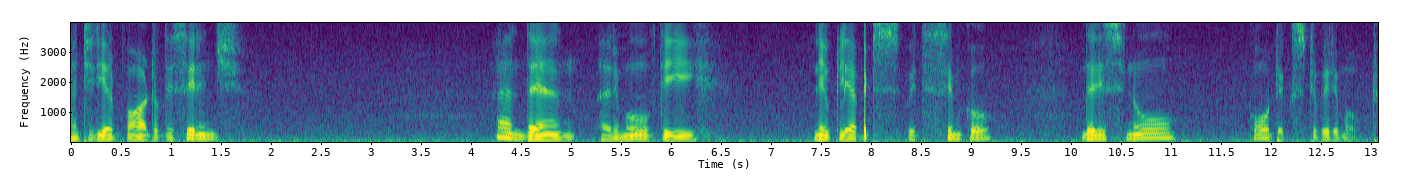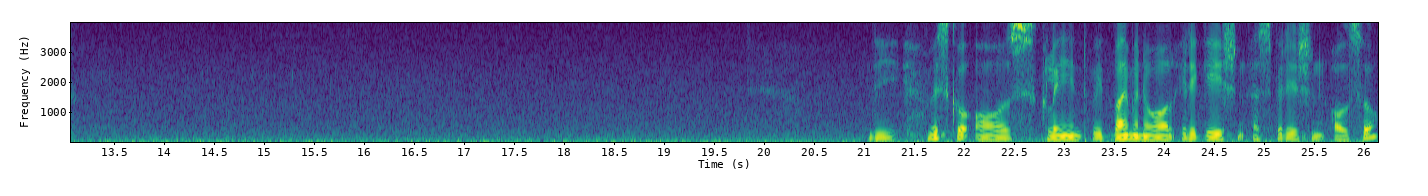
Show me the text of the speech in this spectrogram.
anterior part of the syringe. And then I remove the nuclear bits with Simcoe. There is no cortex to be removed the visco was cleaned with bimanual irrigation aspiration also.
